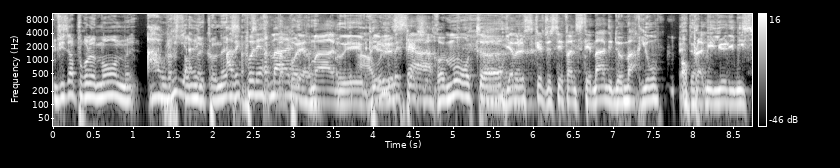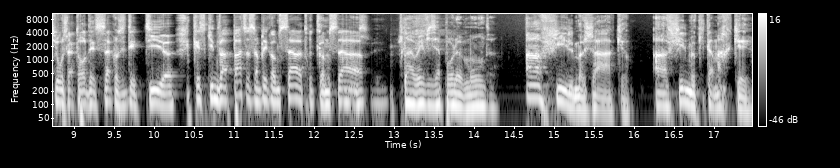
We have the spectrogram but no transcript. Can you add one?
Visa pour le monde, mais Ah oui, personne ne avec, connaît. avec. Paul Herman. Paul Herman, oui. Et Ah puis oui, le mais sketch. ça remonte. euh, Il y avait le sketch de Stéphane Stéman et de Marion en de- plein milieu de l'émission. J'attendais ça quand j'étais petit. euh, Qu'est-ce qui ne va pas? Ça s'appelait comme ça, un truc comme ça. Ah oui, Visa pour le monde. Un film, Jacques. Un film qui t'a marqué.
